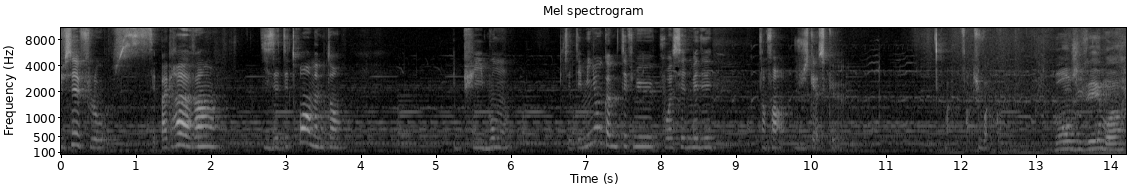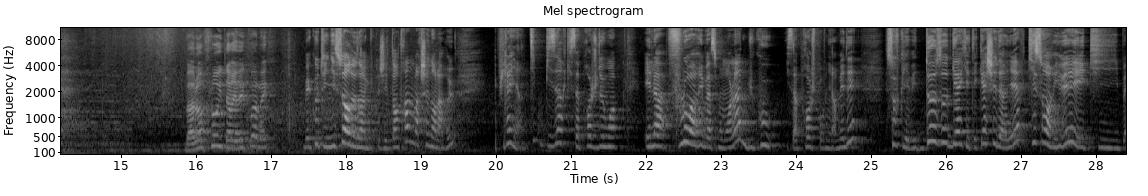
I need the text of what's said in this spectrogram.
Tu sais, Flo, c'est pas grave, hein. Ils étaient trois en même temps. Et puis bon, c'était mignon comme t'es venu pour essayer de m'aider. Enfin, jusqu'à ce que. Ouais, enfin, tu vois quoi. Bon, j'y vais, moi. Bah alors, Flo, il t'est arrivé quoi, mec? Mais écoute, une histoire de dingue. J'étais en train de marcher dans la rue, et puis là, il y a un type bizarre qui s'approche de moi. Et là, Flo arrive à ce moment-là, du coup, il s'approche pour venir m'aider. Sauf qu'il y avait deux autres gars qui étaient cachés derrière, qui sont arrivés et qui, bah,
